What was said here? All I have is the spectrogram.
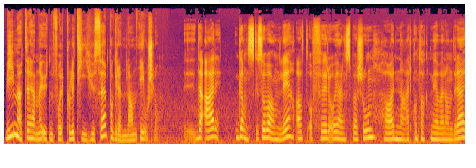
Vi møter henne utenfor politihuset på Grønland i Oslo. Det er ganske så vanlig at offer og gjerningsperson har nær kontakt med hverandre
